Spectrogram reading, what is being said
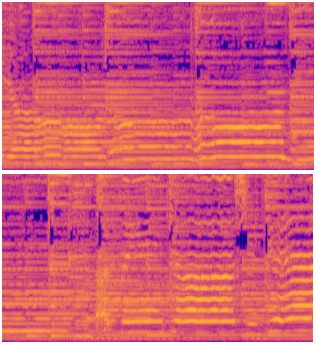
I think I should get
